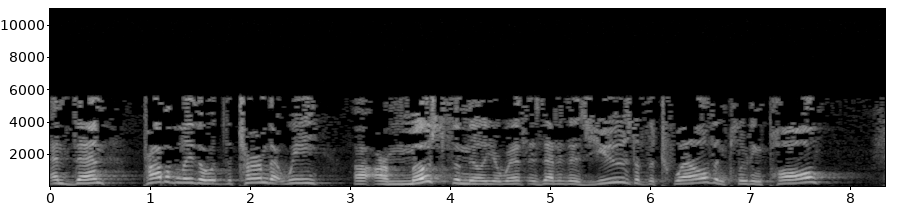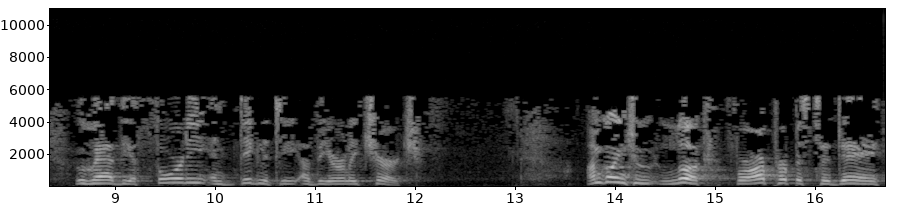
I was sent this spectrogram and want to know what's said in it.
And then, probably the, the term that we uh, are most familiar with is that it is used of the twelve, including Paul, who had the authority and dignity of the early church. I'm going to look, for our purpose today,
